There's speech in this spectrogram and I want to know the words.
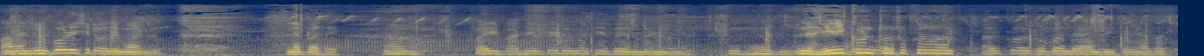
पाण जो ॻोड़े छॾियो हूंदी माण्हू हिन पासे हाँ वरी पासे केॾो मथे पियो बणी वञे न ही? कोन टूर करो हल्को हल्को बंदि हलंदी परियाँ बसि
